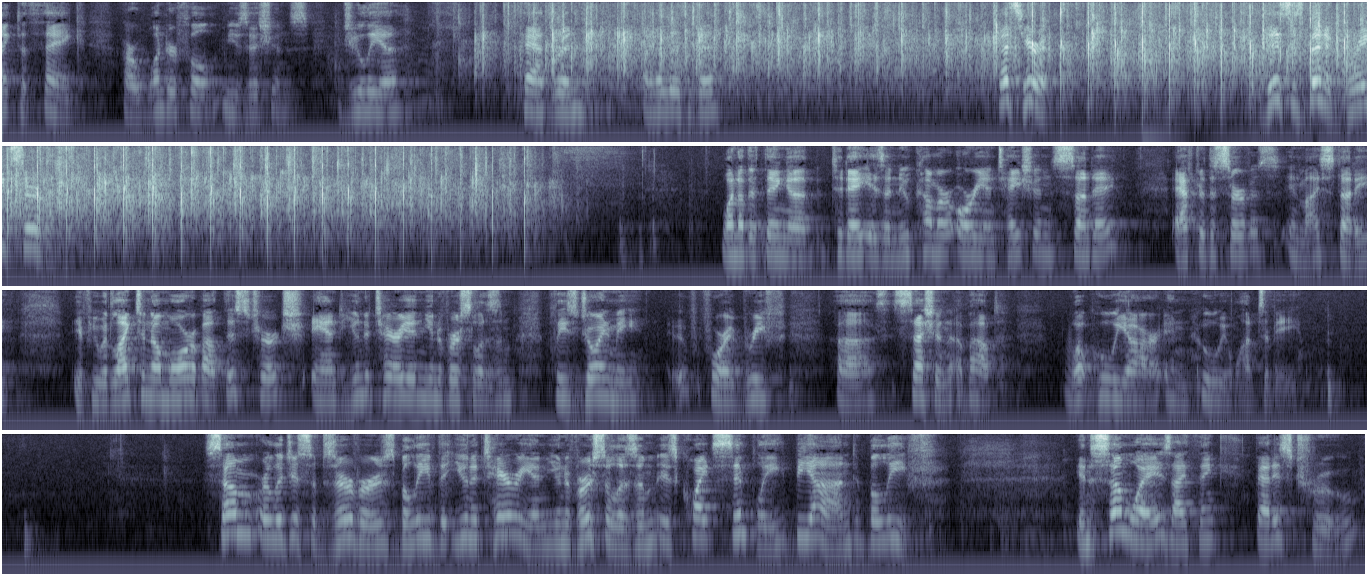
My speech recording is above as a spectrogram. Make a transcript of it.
like to thank our wonderful musicians, Julia, Catherine, and Elizabeth. Let's hear it. This has been a great service. One other thing uh, today is a newcomer orientation Sunday. After the service in my study, if you would like to know more about this church and Unitarian Universalism, please join me for a brief uh, session about what, who we are and who we want to be. Some religious observers believe that Unitarian Universalism is quite simply beyond belief. In some ways, I think that is true.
